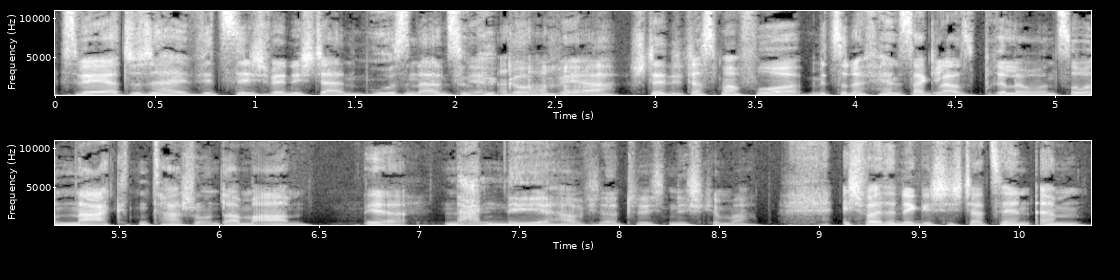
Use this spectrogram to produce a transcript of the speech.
es wäre ja total witzig, wenn ich da im Hosenanzug gekommen wäre. Stell dir das mal vor, mit so einer Fensterglasbrille und so und Aktentasche unterm Arm. Ja. Na nee, habe ich natürlich nicht gemacht. Ich wollte eine Geschichte erzählen ähm,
